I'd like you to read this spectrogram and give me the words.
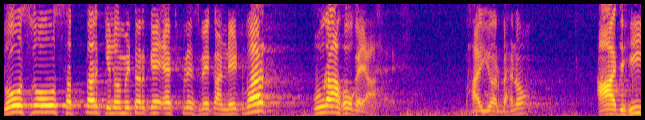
270 किलोमीटर के एक्सप्रेसवे का नेटवर्क पूरा हो गया है। भाइयों और बहनों, आज ही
